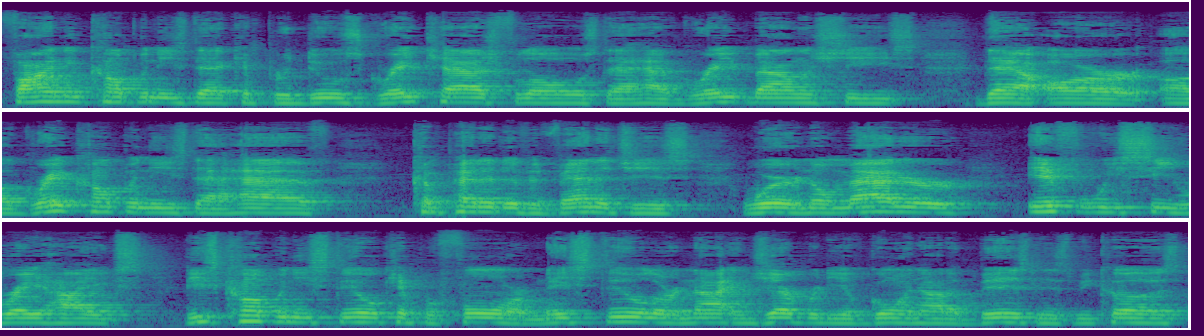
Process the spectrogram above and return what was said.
finding companies that can produce great cash flows, that have great balance sheets, that are uh, great companies that have competitive advantages where no matter if we see rate hikes, these companies still can perform. They still are not in jeopardy of going out of business because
